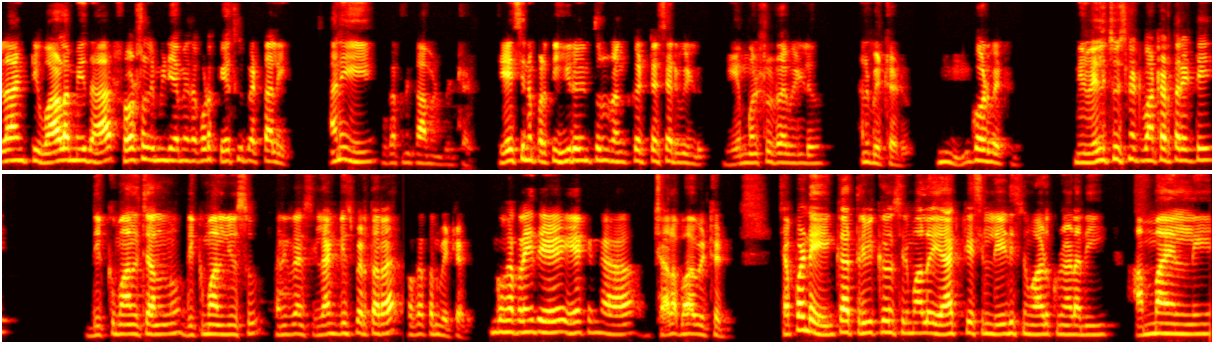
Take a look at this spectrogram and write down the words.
ఇలాంటి వాళ్ళ మీద సోషల్ మీడియా మీద కూడా కేసులు పెట్టాలి అని ఒక అతను కామెంట్ పెట్టాడు. చేసిన ప్రతి హీరోయిన్తో రంగు కట్టేశారు వీళ్ళు. ఏం మనుషులు రా వీళ్ళు? అని పెట్టాడు. ఇంకోటి పెట్టాడు. మీరు వెళ్ళి చూసినట్టు మాట్లాడతారేంటి? దిక్కుమాల ఛానల్ దిక్కుమాల న్యూస్ అని ఇలాంటి న్యూస్ పెడతారా? ఒక అతను పెట్టాడు. ఇంకొక అతను అయితే ఏకంగా చాలా బాగా పెట్టాడు. చెప్పండి ఇంకా త్రివిక్రమ్ సినిమాలో యాక్ట్ చేసిన లేడీస్ని వాడుకున్నాడని అమ్మాయిల్ని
